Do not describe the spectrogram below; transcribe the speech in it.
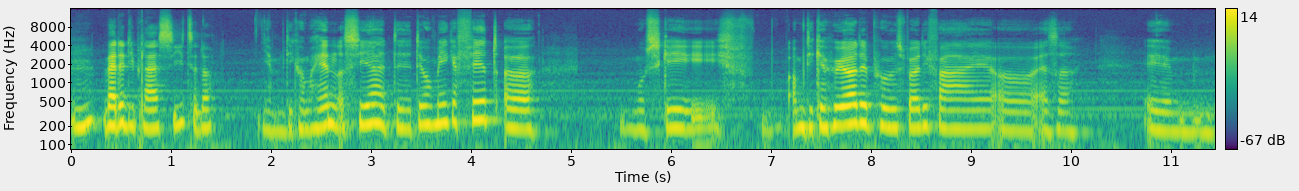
Mm. hvad er det, de plejer at sige til dig? Jamen, de kommer hen og siger, at det, det var mega fedt, og måske om de kan høre det på Spotify, og altså... Øhm,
